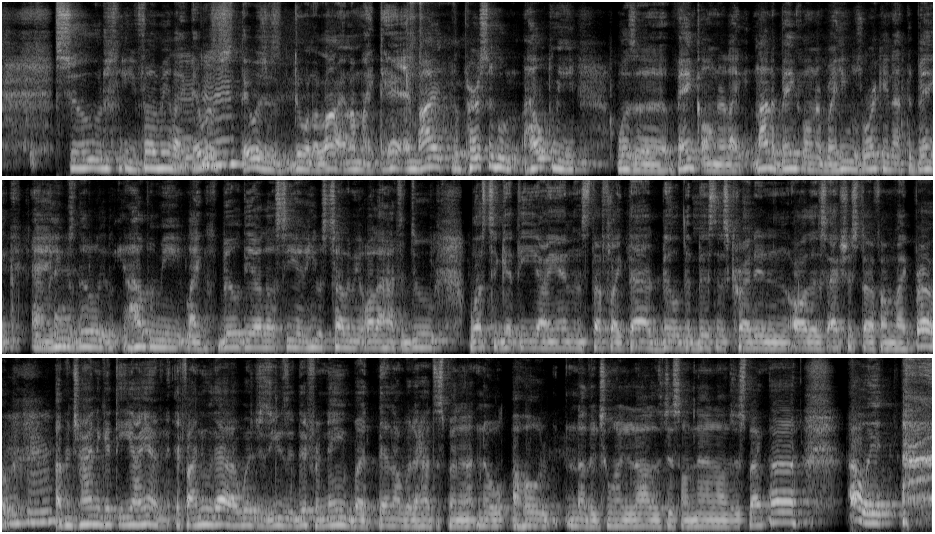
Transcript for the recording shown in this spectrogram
sued. You feel me? Like, they was, Mm-hmm. they was just doing a lot. And I'm like, damn, and my, the person who helped me was a bank owner, like, not a bank owner, but he was working at the bank and he was literally helping me, like, build the LLC. And he was telling me all I had to do was to get the EIN and stuff like that, build the business credit and all this extra stuff. I'm like, bro, I've been trying to get the EIN. If I knew that, I would have just used a different name, but then I would have had to spend a, no, a whole another $200 just on that. And I was just like, uh, oh, wait.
